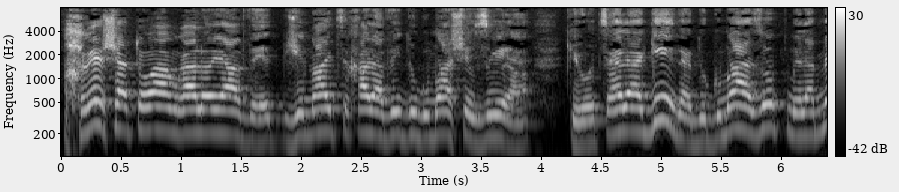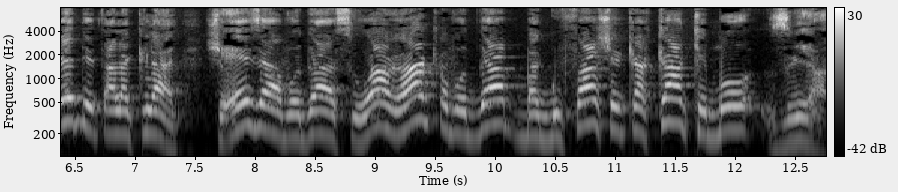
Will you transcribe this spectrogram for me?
אחרי שהתורה אמרה לא יעבד, בשביל מה היא צריכה להביא דוגמה של זריעה? כי היא רוצה להגיד, הדוגמה הזאת מלמדת על הכלל, שאיזה עבודה אסורה? רק עבודה בגופה של קרקע כמו זריעה.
